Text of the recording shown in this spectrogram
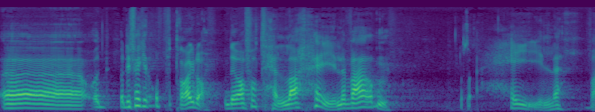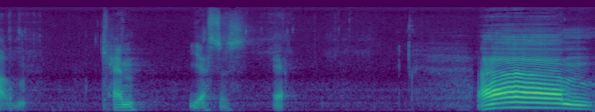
Eh, og, og de fikk et oppdrag. da, Det var å fortelle hele verden, altså hele verden, hvem Jesus er. Um,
